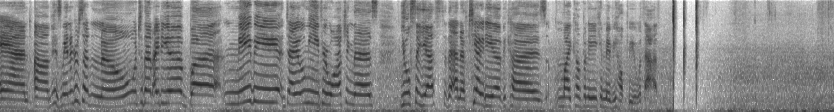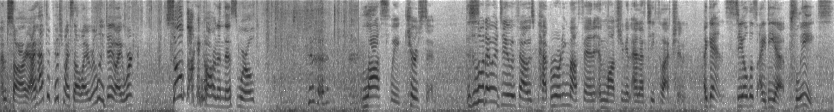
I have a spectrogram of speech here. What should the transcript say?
And um, his manager said no to that idea, but maybe, Diomi, if you're watching this, you'll say yes to the NFT idea because my company can maybe help you with that. I'm sorry. I have to pitch myself. I really do. I work so fucking hard in this world. Lastly, Kirsten. This is what I would do if I was Pepperoni Muffin and launching an NFT collection. Again, steal this idea, please.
